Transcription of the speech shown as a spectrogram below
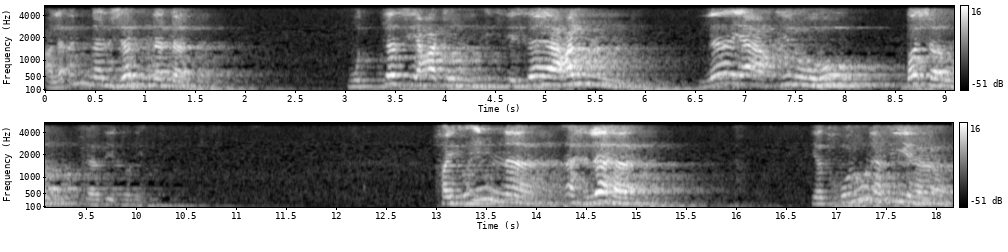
على أن الجنة متسعة اتساعا لا يعقله بشر في هذه الدنيا. حيث إن أهلها يدخلون فيها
